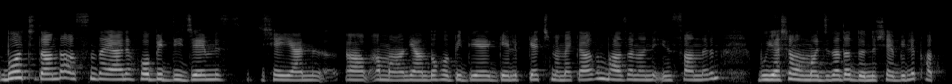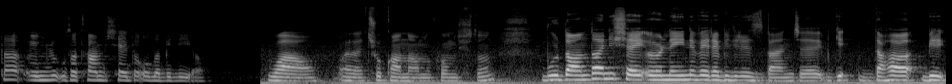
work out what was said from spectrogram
bu açıdan da aslında yani hobi diyeceğimiz şey yani "Aa, aman yanda hobi diye gelip geçmemek lazım. Bazen hani insanların bu yaşam amacına da dönüşebilip hatta ömrü uzatan bir şey de olabiliyor. Wow. Evet çok anlamlı konuştun. Buradan da hani şey örneğini verebiliriz bence. Ge- Daha bir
